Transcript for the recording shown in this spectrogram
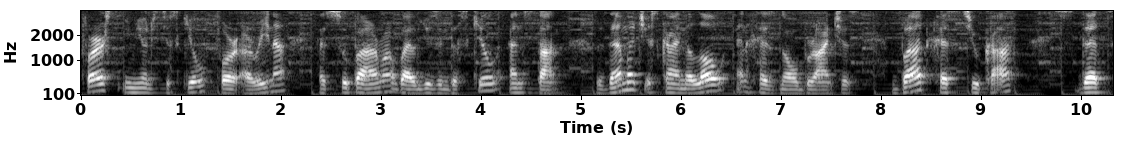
first immunity skill for Arena has super armor while using the skill and stun. The damage is kinda low and has no branches, but has two casts that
